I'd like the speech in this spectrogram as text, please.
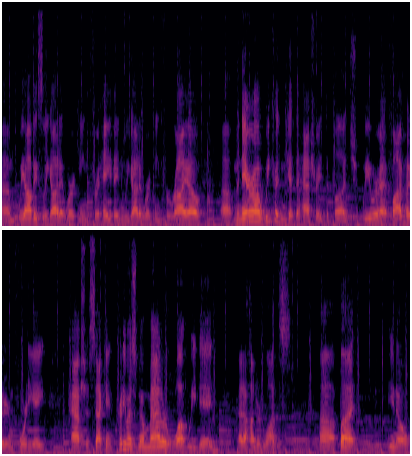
Um, we obviously got it working for Haven, we got it working for Ryo. Uh, Monero, we couldn't get the hash rate to budge. We were at 548 hash a second, pretty much no matter what we did at 100 watts. Uh, but you know,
